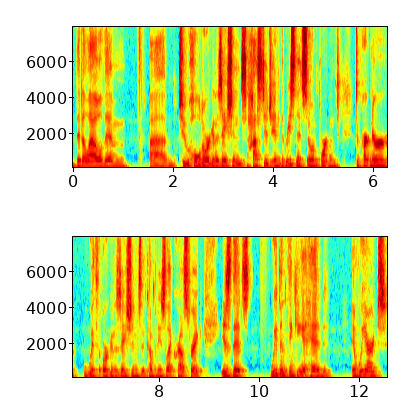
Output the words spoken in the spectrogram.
that allow them um, to hold organizations hostage. And the reason it's so important to partner with organizations and companies like CrowdStrike is that we've been thinking ahead and we aren't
